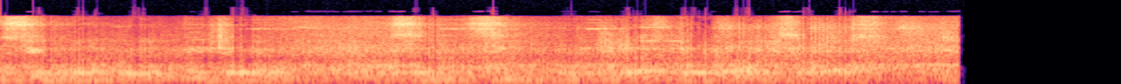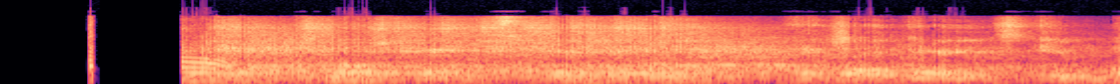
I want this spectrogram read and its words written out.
consumer will be there since we just don't ourselves. Those things, things like grace in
